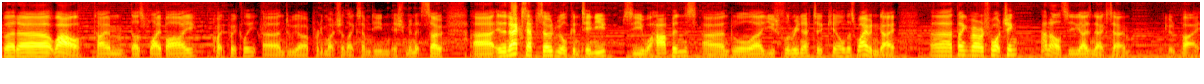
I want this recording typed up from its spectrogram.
But uh, wow, time does fly by quite quickly, and we are pretty much at like 17-ish minutes. So uh, in the next episode, we'll continue, see what happens, and we'll uh, use Florina to kill this Wyvern guy. Uh, thank you very much for watching, and I'll see you guys next time. Goodbye.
